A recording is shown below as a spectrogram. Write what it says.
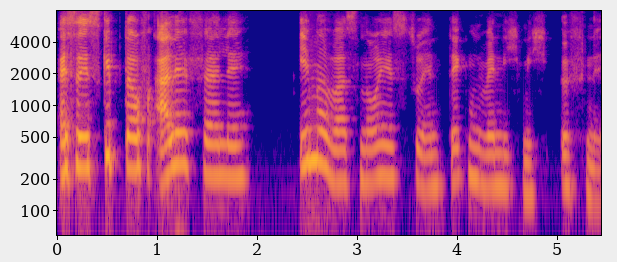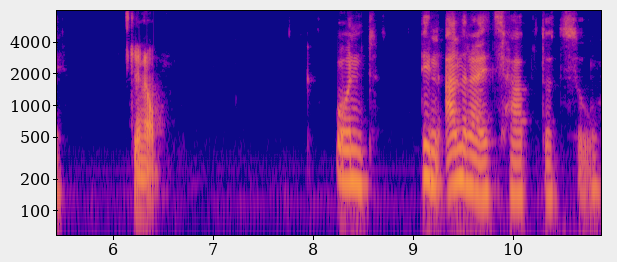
Also es gibt auf alle Fälle immer was Neues zu entdecken, wenn ich mich öffne. Genau und den Anreiz habe dazu.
